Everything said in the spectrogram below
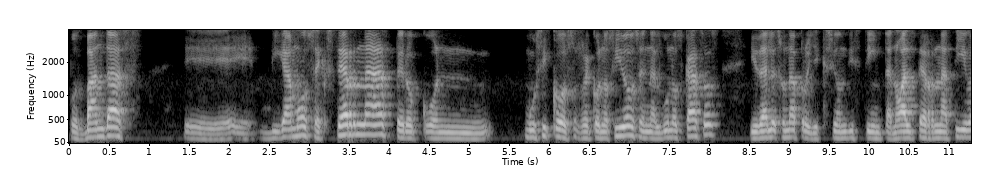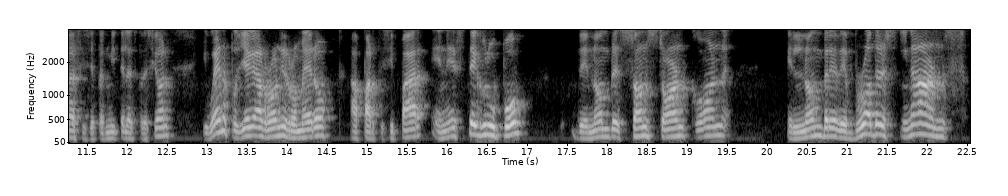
pues bandas, eh, digamos, externas, pero con músicos reconocidos en algunos casos y darles una proyección distinta, no alternativa, si se permite la expresión. Y bueno, pues llega Ronnie Romero a participar en este grupo de nombre Sunstorm con el nombre de Brothers in Arms.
